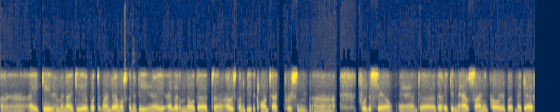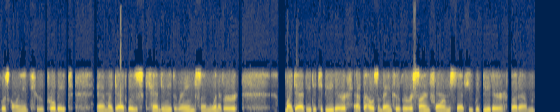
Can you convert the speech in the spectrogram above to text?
uh, I gave him an idea of what the rundown was going to be. I, I let him know that uh, I was going to be the contact person uh, for the sale and uh, that I didn't have signing power, but my dad was going through probate and my dad was handing me the reins. And whenever my dad needed to be there at the house in Vancouver or sign forms that he would be there, but um,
